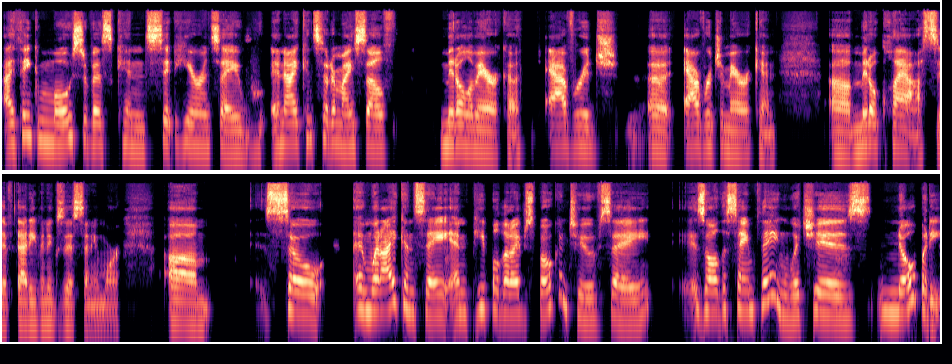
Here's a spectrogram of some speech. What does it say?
I think most of us can sit here and say, and I consider myself middle America, average, uh, average American, uh, middle class, if that even exists anymore. Um, so and what i can say and people that i've spoken to say is all the same thing which is nobody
